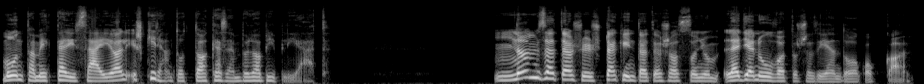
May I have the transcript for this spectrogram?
mondta még teli szájjal, és kirántotta a kezemből a Bibliát. Nemzetes és tekintetes asszonyom, legyen óvatos az ilyen dolgokkal.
